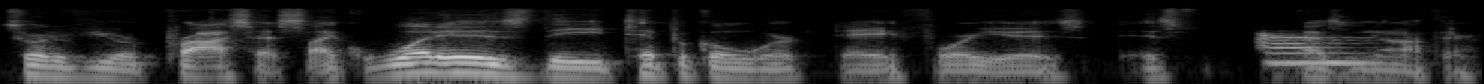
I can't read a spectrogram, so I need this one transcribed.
sort of your process. Like, what is the typical workday for you as as, as an Um, author?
